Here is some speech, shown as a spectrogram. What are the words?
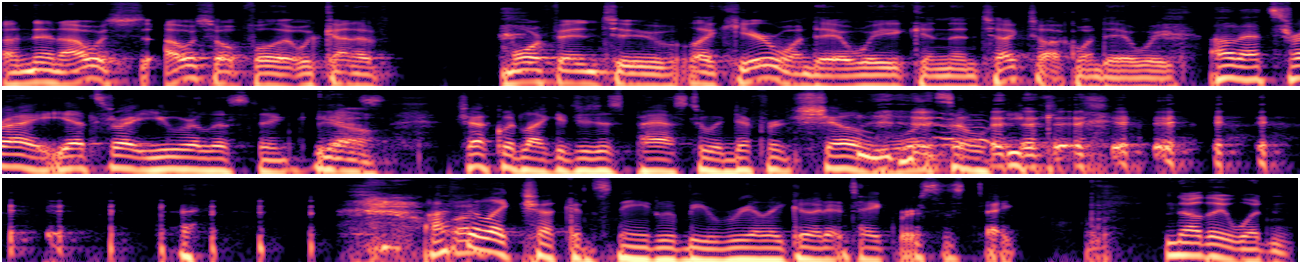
and then I was I was hopeful that would kind of morph into like here one day a week and then Tech Talk one day a week. Oh, that's right. Yeah, that's right. You were listening. Yeah. Chuck would like it to just pass to a different show once a week. I feel like Chuck and Sneed would be really good at take versus take. No, they wouldn't.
